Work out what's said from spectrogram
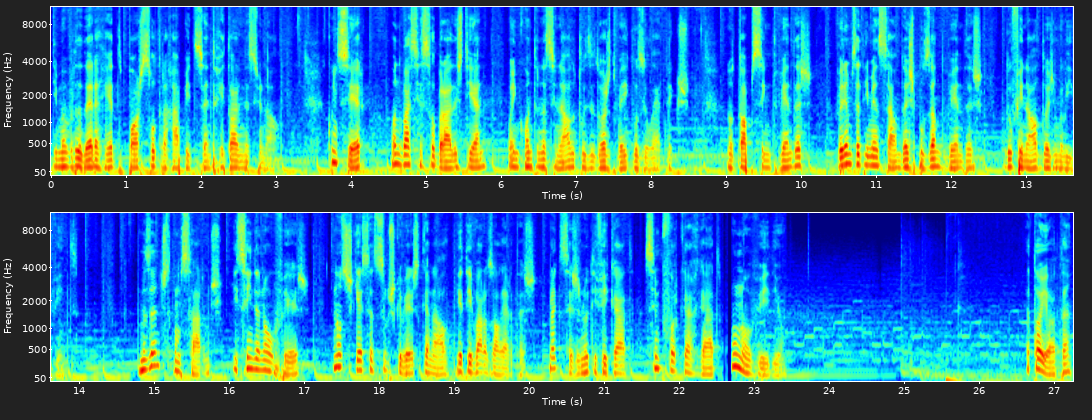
de uma verdadeira rede de postos ultra-rápidos em território nacional, conhecer onde vai ser celebrado este ano o Encontro Nacional de Utilizadores de Veículos Elétricos. No top 5 de vendas, veremos a dimensão da explosão de vendas do final de 2020. Mas antes de começarmos, e se ainda não o fez, não se esqueça de subscrever este canal e ativar os alertas para que seja notificado sempre que for carregado um novo vídeo. A Toyota,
